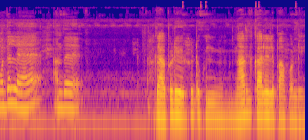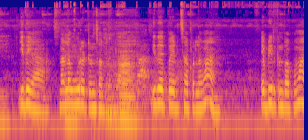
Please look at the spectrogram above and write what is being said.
முதல்ல அந்த அது அப்படி இருக்கட்டும். கொஞ்சம் நாளைக்கு காலையில் பார்ப்போண்டி இதையா? நல்லா ஊறட்டும்னு சொல்கிறீங்களா இதை இப்போ எடுத்து சாப்பிடலாமா? எப்படி இருக்குன்னு பார்ப்போமா?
